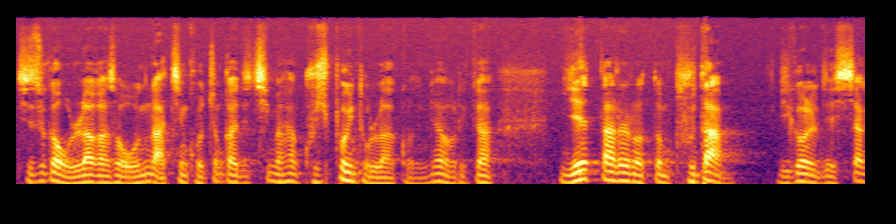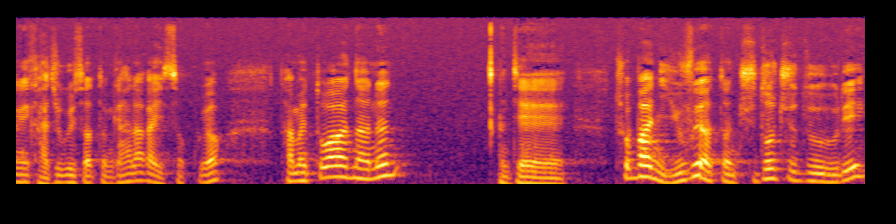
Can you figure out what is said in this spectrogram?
지수가 올라가서 오늘 아침 고점까지 치면 한 90포인트 올라왔거든요. 그러니까 이에 따른 어떤 부담 이걸 이제 시장이 가지고 있었던 게 하나가 있었고요. 다음에 또 하나는 이제 초반 이후에 어떤 주도주들이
